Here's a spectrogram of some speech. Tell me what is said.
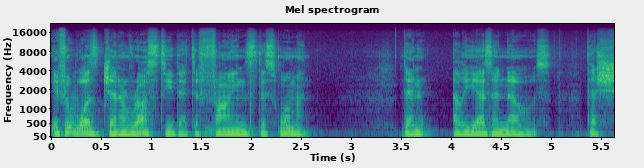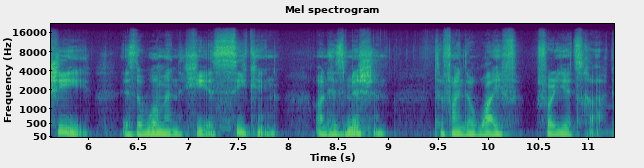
If it was generosity that defines this woman, then Eliezer knows that she is the woman he is seeking on his mission to find a wife for Yitzchak.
